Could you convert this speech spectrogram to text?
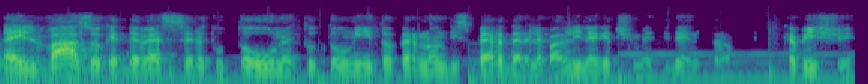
è il vaso che deve essere tutto uno e tutto unito per non disperdere le palline che ci metti dentro. Capisci?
